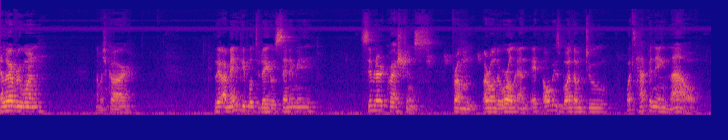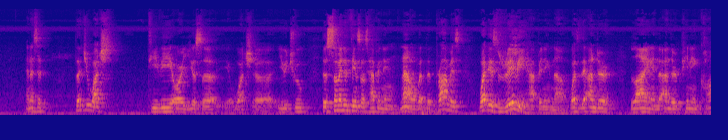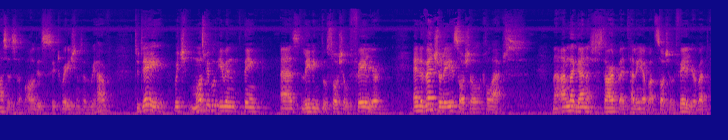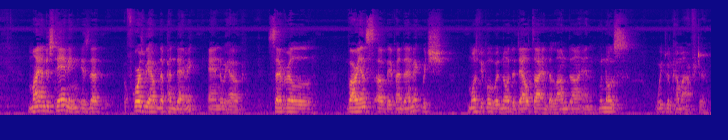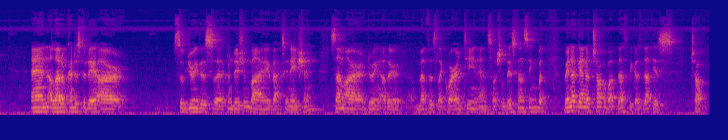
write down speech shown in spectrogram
Hello everyone. Namaskar. There are many people today who are sending me similar questions from around the world and it always boils down to what's happening now. And I said, don't you watch TV or you just uh, watch uh, YouTube? There's so many things that's happening now, but the problem is what is really happening now? What's the underlying and the underpinning causes of all these situations that we have today, which most people even think as leading to social failure and eventually social collapse. Now, I'm not gonna start by telling you about social failure, but my understanding is that, of course, we have the pandemic and we have several variants of the pandemic, which most people would know the Delta and the Lambda, and who knows which will come after. And a lot of countries today are subduing this uh, condition by vaccination. Some are doing other methods like quarantine and social distancing, but we're not going to talk about that because that is talked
